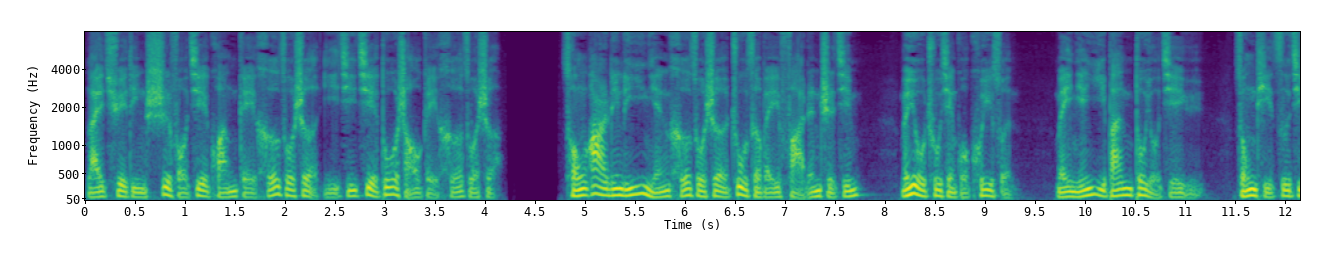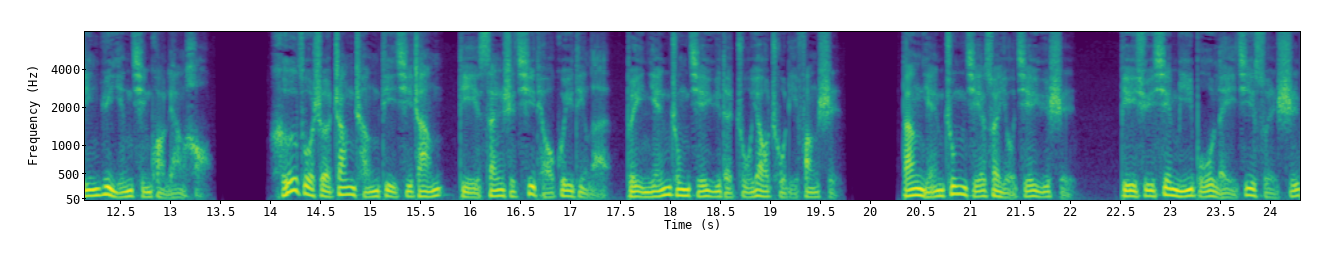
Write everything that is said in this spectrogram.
来确定是否借款给合作社以及借多少给合作社。从二零零一年合作社注册为法人至今，没有出现过亏损，每年一般都有结余，总体资金运营情况良好。合作社章程第七章第三十七条规定了对年终结余的主要处理方式：当年终结算有结余时，必须先弥补累积损失，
